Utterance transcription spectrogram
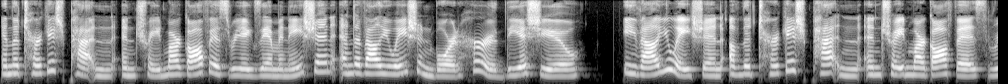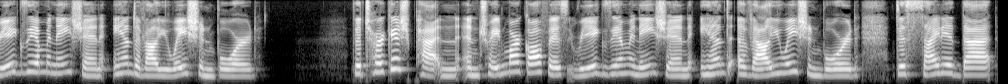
and the Turkish Patent and Trademark Office Reexamination and Evaluation Board heard the issue. Evaluation of the Turkish Patent and Trademark Office Reexamination and Evaluation Board. The Turkish Patent and Trademark Office Reexamination and Evaluation Board decided that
